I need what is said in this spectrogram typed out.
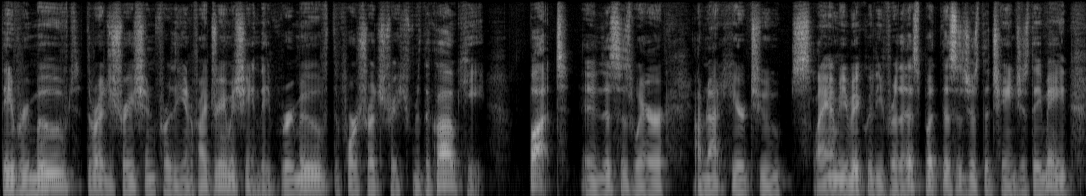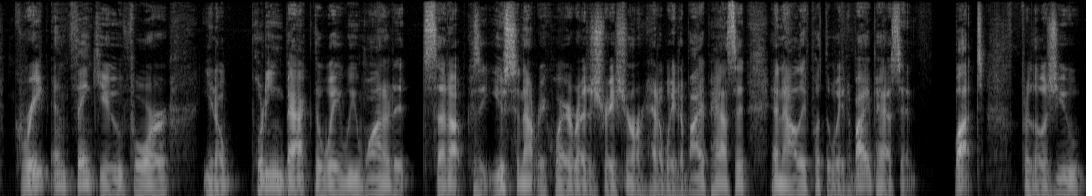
they've removed the registration for the UniFi Dream Machine. They've removed the forced registration for the Cloud Key. But, and this is where I'm not here to slam Ubiquiti for this, but this is just the changes they made. Great and thank you for, you know, putting back the way we wanted it set up because it used to not require registration or had a way to bypass it, and now they put the way to bypass it. But for those you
